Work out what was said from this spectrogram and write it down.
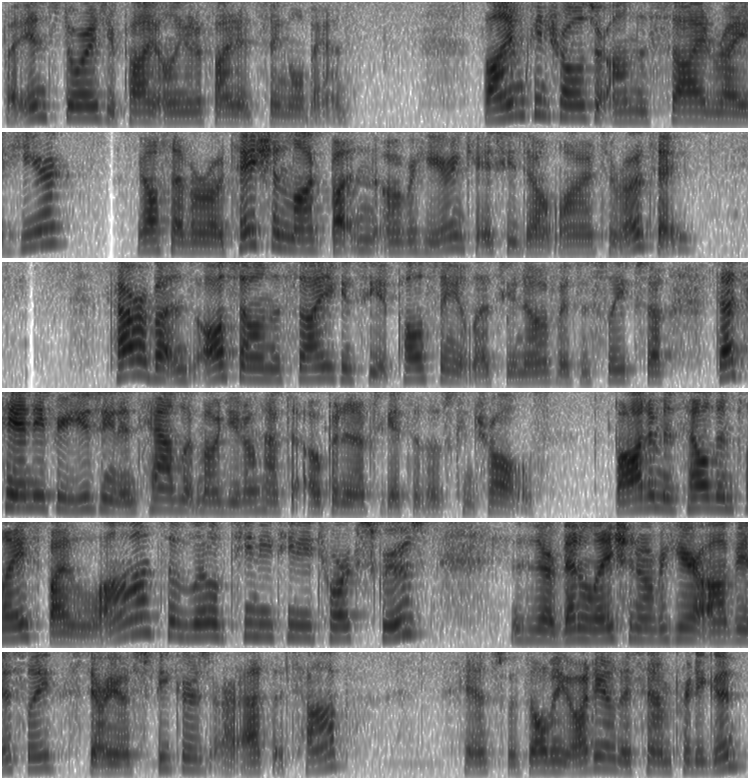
But in stores, you're probably only going to find it single band. Volume controls are on the side right here. We also have a rotation lock button over here in case you don't want it to rotate. Power button's also on the side. You can see it pulsing. It lets you know if it's asleep. So that's handy if you're using it in tablet mode. You don't have to open it up to get to those controls. Bottom is held in place by lots of little teeny teeny Torx screws. This is our ventilation over here, obviously. Stereo speakers are at the top. Hence, with Dolby Audio, they sound pretty good.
